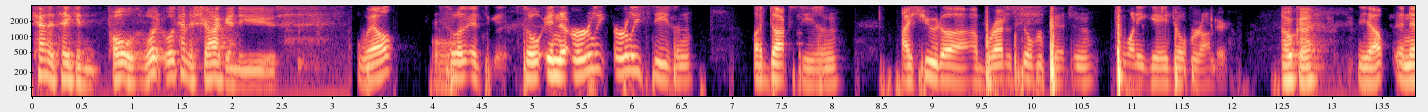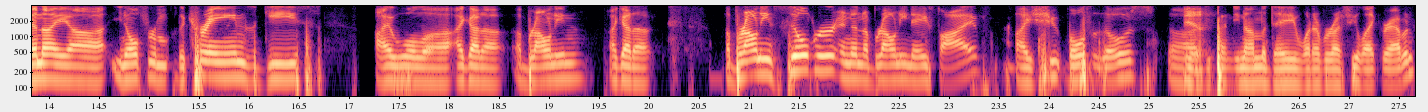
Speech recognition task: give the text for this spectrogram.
kind of taking polls. What what kind of shotgun do you use? Well, so it's so in the early early season, a duck season, I shoot a, a Beretta silver pigeon, twenty gauge over under. Okay. Yep, and then I, uh, you know, from the cranes, geese, I will. Uh, I got a, a Browning. I got a a Browning silver and then a Browning A five. I shoot both of those, uh, Yeah. depending on the day, whatever I feel like grabbing.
